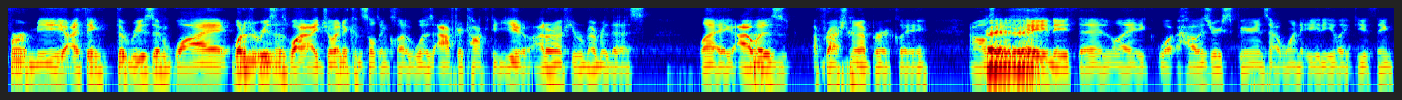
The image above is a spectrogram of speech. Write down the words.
for me, I think the reason why one of the reasons why I joined a consulting club was after talking to you. I don't know if you remember this. Like I was a freshman at Berkeley. And I was Right, like, right. hey Nathan, like what how is your experience at 180? Like, do you think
